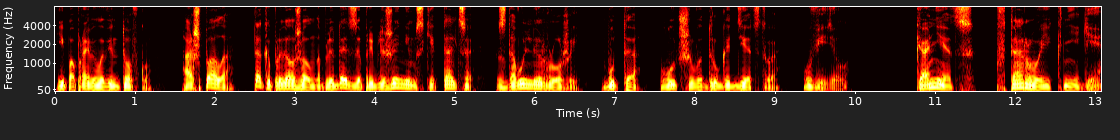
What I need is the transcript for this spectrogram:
и поправила винтовку. А Шпала так и продолжал наблюдать за приближением скитальца с довольной рожей, будто лучшего друга детства увидел. Конец второй книги.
